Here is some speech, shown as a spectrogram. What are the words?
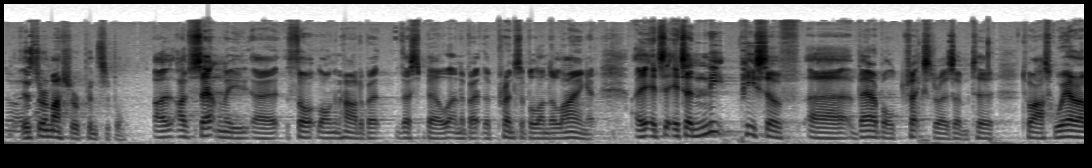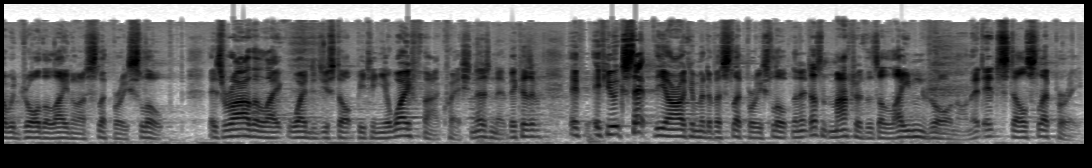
No, Is there a matter of principle? I've certainly uh, thought long and hard about this bill and about the principle underlying it. It's, it's a neat piece of uh, verbal tricksterism to, to ask where I would draw the line on a slippery slope. It's rather like, when did you stop beating your wife, that question, isn't it? Because if, if, if you accept the argument of a slippery slope, then it doesn't matter if there's a line drawn on it, it's still slippery.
